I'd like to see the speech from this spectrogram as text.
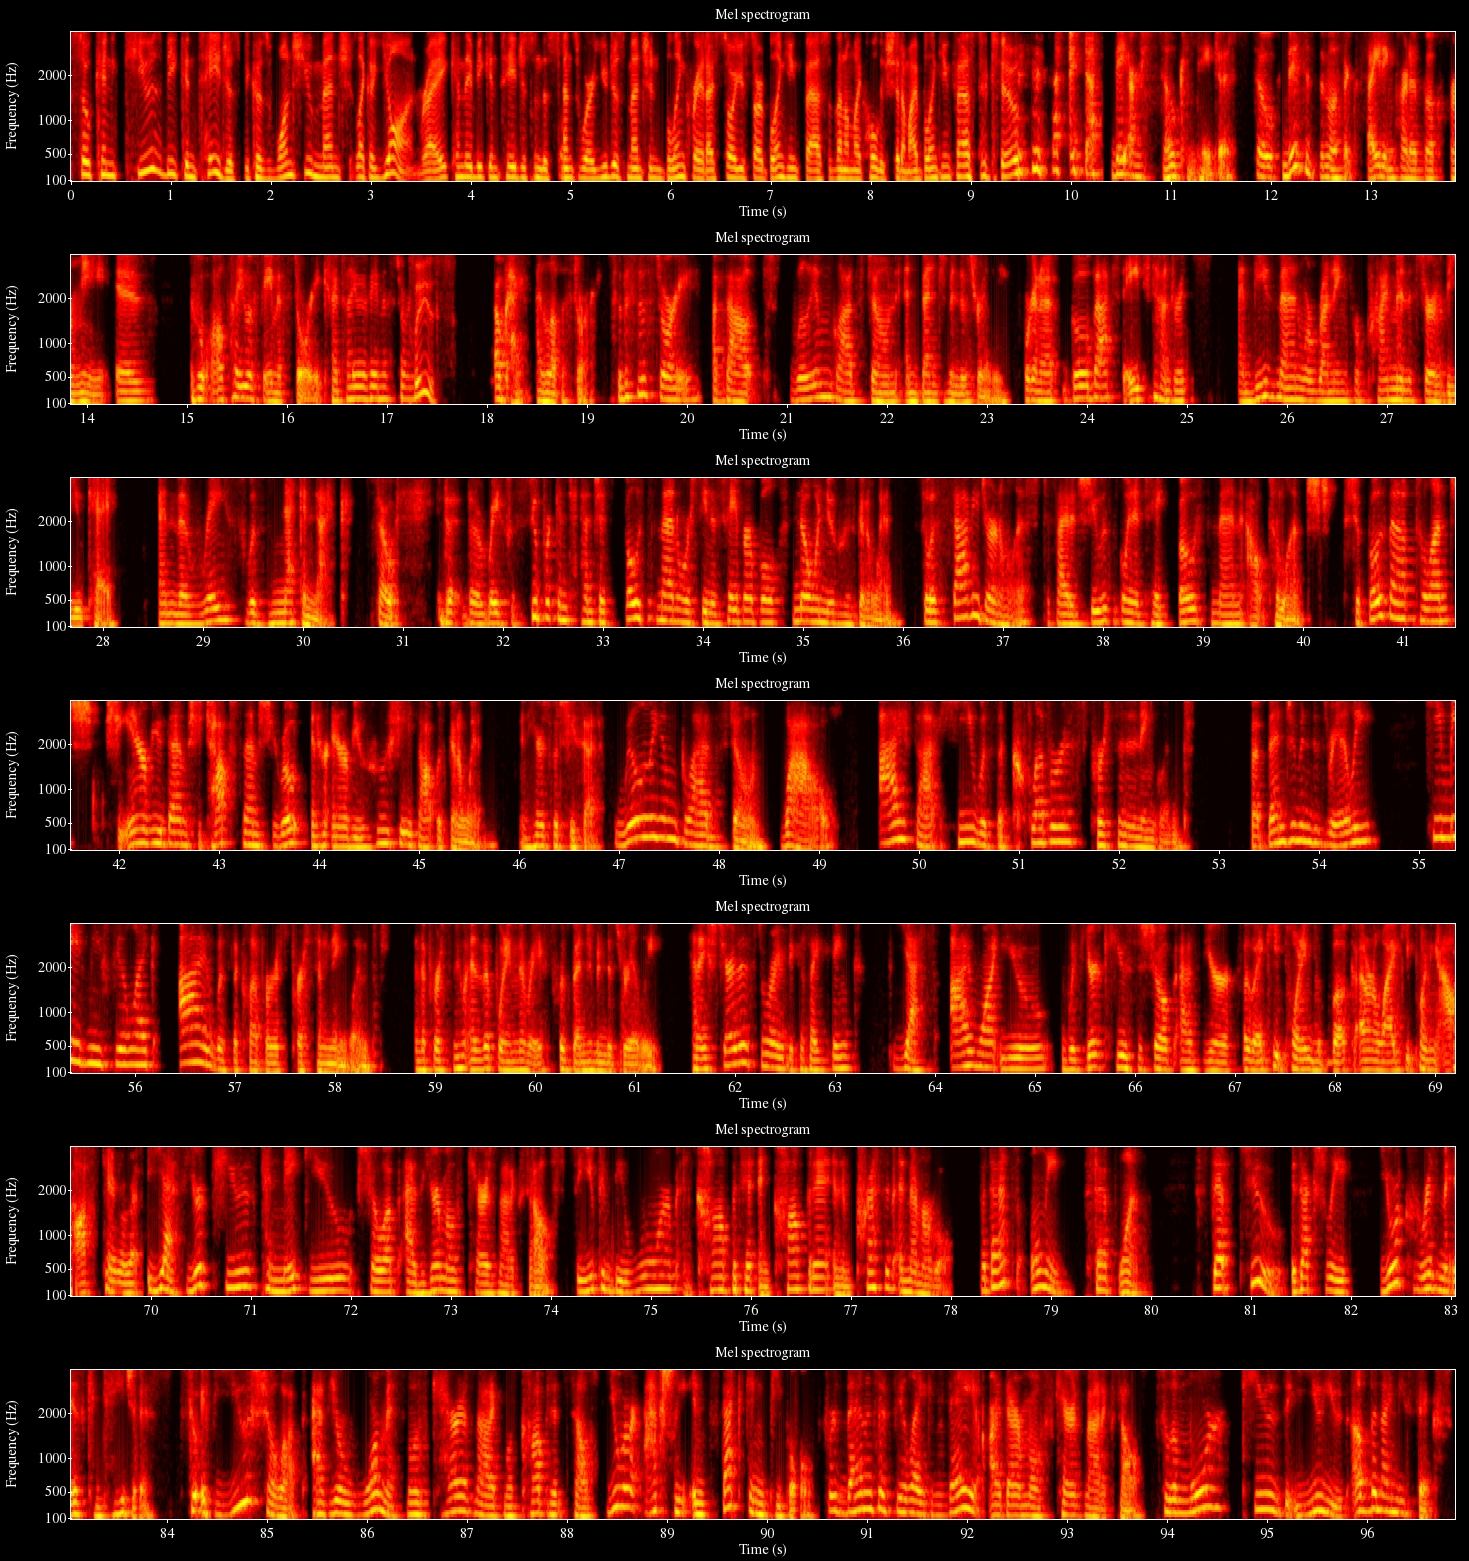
So can cues be contagious? Because once you mention like a yawn, right? Can they be contagious in the sense where you just mentioned blink rate? I saw you start blinking faster. Then I'm like, holy shit, am I blinking faster too? yeah. They are so contagious. So this is the most exciting part of the book for me is so I'll tell you a famous story. Can I tell you a famous story? Please. Okay, I love a story. So, this is a story about William Gladstone and Benjamin Disraeli. We're going to go back to the 1800s, and these men were running for Prime Minister of the UK, and the race was neck and neck. So, the, the race was super contentious. Both men were seen as favorable. No one knew who was going to win. So, a savvy journalist decided she was going to take both men out to lunch. She took both men out to lunch. She interviewed them. She talked to them. She wrote in her interview who she thought was going to win. And here's what she said William Gladstone. Wow. I thought he was the cleverest person in England. But Benjamin Disraeli, he made me feel like I was the cleverest person in England. And the person who ended up winning the race was Benjamin Disraeli. And I share this story because I think yes, I want you with your cues to show up as your, by the way, I keep pointing the book. I don't know why I keep pointing out off camera, yes, your cues can make you show up as your most charismatic self. So you can be warm and competent and confident and impressive and memorable. But that's only step one. Step two is actually your charisma is contagious. So if you show up as your warmest, most charismatic, most competent self, you are actually infecting people for them to feel like they are their most charismatic self. So the more cues that you use of the 96,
